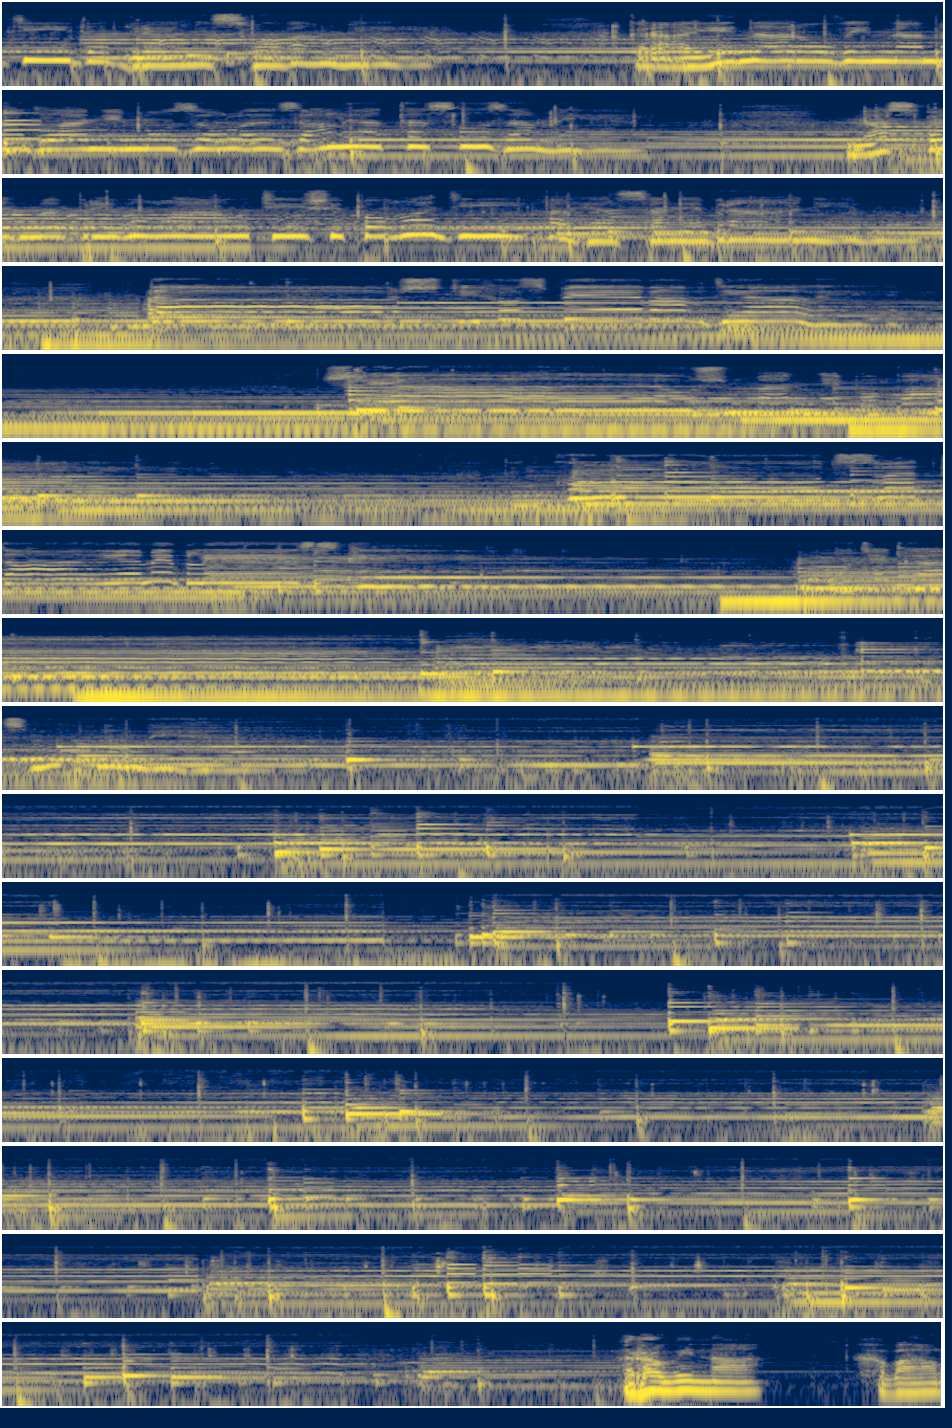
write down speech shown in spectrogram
Pohľadí dobrými slovami. Krajina rovina na dlani mozole zaliata slzami. Naspäť ma privolá, utíši, pohľadí a ja sa nebránim.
